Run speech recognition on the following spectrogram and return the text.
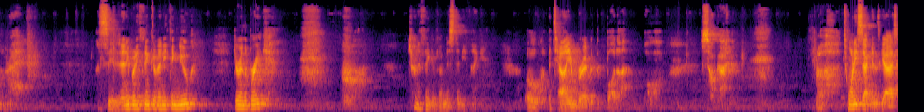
All right. Let's see. Did anybody think of anything new during the break? Whew. trying to think if I missed anything. Oh, Italian bread with the butter. Oh, so good. Ugh, 20 seconds, guys.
